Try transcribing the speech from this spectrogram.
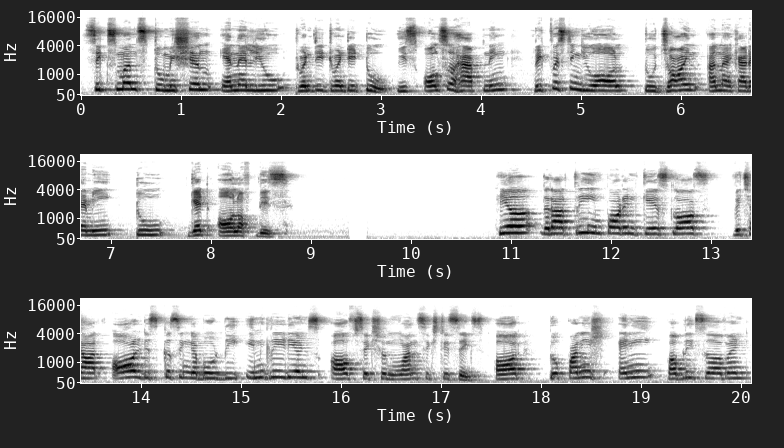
6 months to mission NLU 2022 is also happening. Requesting you all to join an academy to get all of this. Here there are three important case laws which are all discussing about the ingredients of section 166 or to punish any public servant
